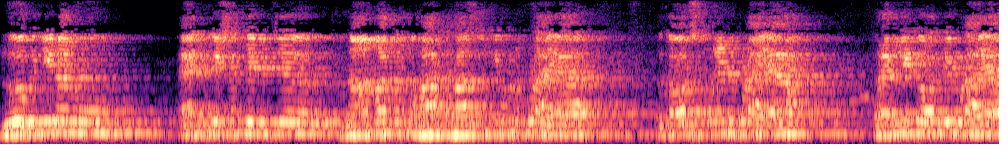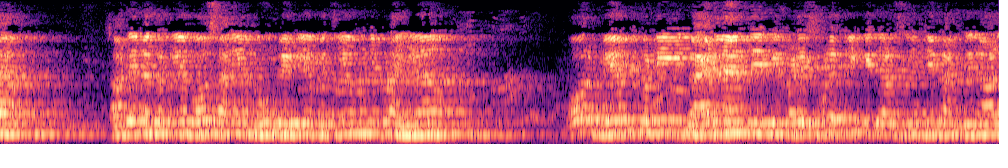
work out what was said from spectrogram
ਲੋਕ ਜਿਨ੍ਹਾਂ ਨੂੰ ਐਜੂਕੇਸ਼ਨ ਦੇ ਵਿੱਚ ਨਾਮਾਤਰ ਮਹਾਰਤ ਹਾਸਲ ਕੀਤੀ, ਉਹਨਾਂ ਪੜਾਇਆ ਬਤੌਰ ਸਟੂਡੈਂਟ ਪੜਾਇਆ ਫਰੈਂਡਲੀ ਤੌਰ ਤੇ ਪੜਾਇਆ ਸਾਡੇ ਨਗਰ ਦੀਆਂ ਬਹੁਤ ਸਾਰੀਆਂ ਬਹੁ ਬੇਟੀਆਂ, ਬੱਚੀਆਂ ਉਹਨਾਂ ਨੇ ਪੜਾਈਆਂ ਔਰ ਬੇਅੰਤ ਵੱਡੀ ਗਾਈਡਲਾਈਨ ਦੇ ਕੇ ਬੜੇ ਸੋਹਣੇ ਤਰੀਕੇ ਦੇ ਨਾਲ ਸੁਚੱਜੇ ਢੰਗ ਦੇ ਨਾਲ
